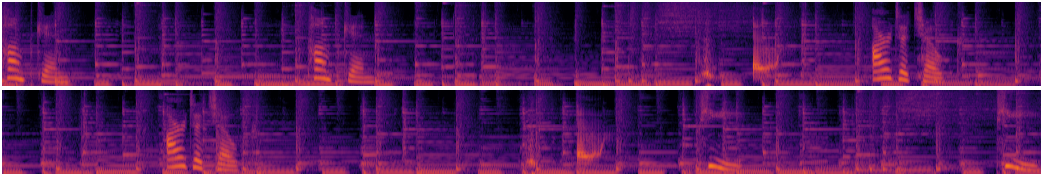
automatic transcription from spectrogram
Pumpkin. Pumpkin. Artichoke. Artichoke. Pea. Pea.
